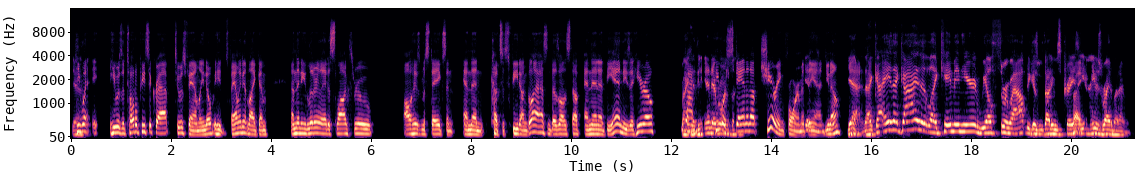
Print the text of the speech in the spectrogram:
yeah. he went he was a total piece of crap to his family. No, his family didn't like him, and then he literally had to slog through all his mistakes and and then cuts his feet on glass and does all this stuff. And then at the end, he's a hero. Right. God, at the end, people are standing like, up cheering for him at yeah. the end, you know? Yeah. That guy, hey, that guy that like came in here and we all threw out because we thought he was crazy. Right. he was right about everything.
